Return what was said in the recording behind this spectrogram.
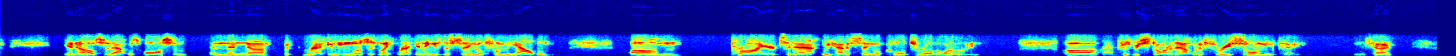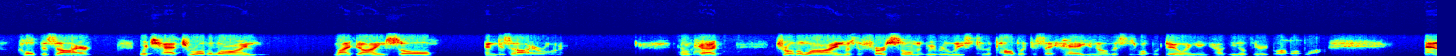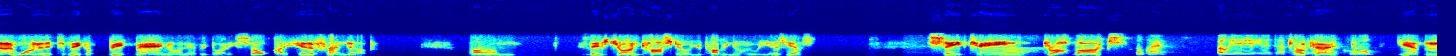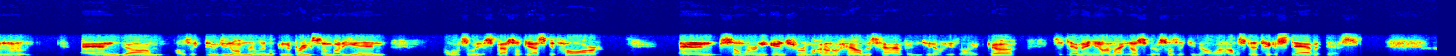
you know. So that was awesome. And then, uh but Reckoning was it like Reckoning is the single from the album. Um, prior to that, we had a single called Draw the Line. Because Okay. we started out with a three song EP, okay, called Desire, which had Draw the Line, My Dying Soul, and Desire on it. Okay. okay? Draw the Line was the first song that we released to the public to say, hey, you know, this is what we're doing, Incognito Theory, blah, blah, blah. And I wanted it to make a big bang on everybody. So I hit a friend up. Um, his name's John Kosco. You probably know who he is, yes? St. Kane, Oh. Dropbox. Okay. Oh yeah, yeah, yeah, definitely. Okay. cool. Yeah, mm-hmm. And um, I was like, dude, you know, I'm really looking to bring somebody in. I want somebody a special guest guitar. And somewhere in the interim, I don't know how this happened. You know, he's like, uh, he's like, yeah, man, you know, I might know some people. So I was like, you know what? I'm just going to take a stab at this.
